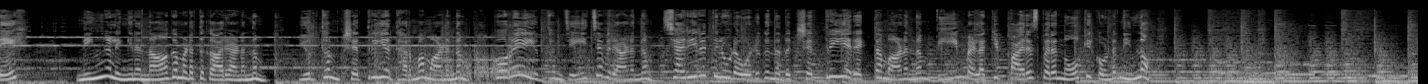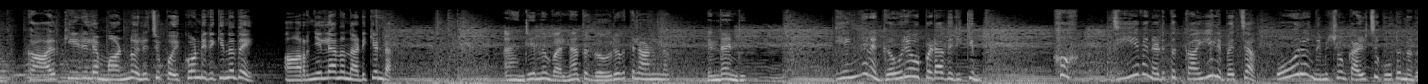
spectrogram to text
ദേ നിങ്ങൾ ഇങ്ങനെ നാഗമടത്തുകാരാണെന്നും യുദ്ധം ക്ഷത്രിയ ധർമ്മമാണെന്നും കുറെ യുദ്ധം ജയിച്ചവരാണെന്നും ശരീരത്തിലൂടെ ഒഴുകുന്നത് ക്ഷത്രിയ രക്തമാണെന്നും വീമ്പിളക്കി പരസ്പരം നോക്കിക്കൊണ്ട് നിന്നോ? കാൽക്കീഴിലെ കീഴിലെ മണ്ണൊലിച്ചു പൊയ്ക്കൊണ്ടിരിക്കുന്നതേ അറിഞ്ഞില്ലാന്ന് നടിക്കണ്ട. ആന്റി ഇന്ന് വല്ലാത്ത ഗൗരവത്തിലാണല്ലോ. എന്താ ആന്റി? എങ്ങനെ ഗൗരവപ്പെടാതിരിക്കും? ജീവനെടുത്ത് കയ്യിൽ വെച്ച ഓരോ നിമിഷവും കഴിച്ചു കൂട്ടുന്നത്.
